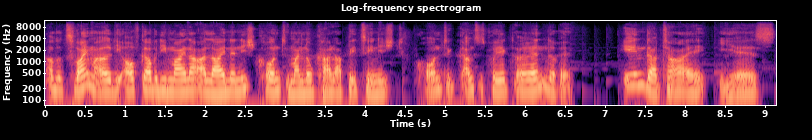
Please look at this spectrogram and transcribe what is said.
Also zweimal die Aufgabe, die meiner alleine nicht konnte, mein lokaler PC nicht konnte, ganzes Projekt rendere. In Datei, yes.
